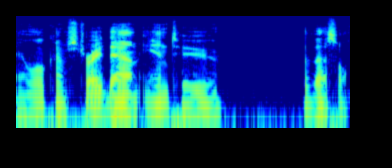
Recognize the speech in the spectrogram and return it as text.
And we'll come straight down into the vessel.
